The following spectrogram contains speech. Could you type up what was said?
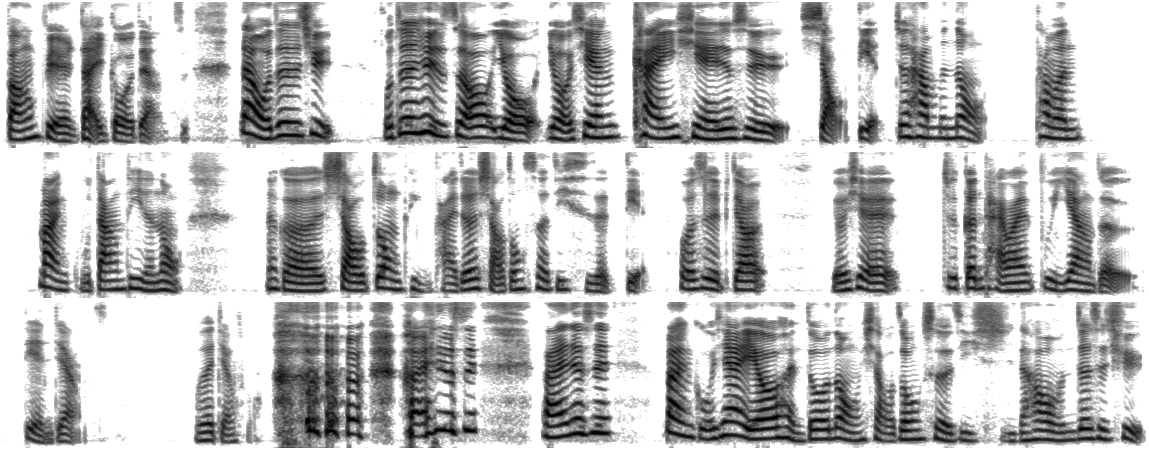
帮别人代购这样子，但我这次去。我这次去的时候有有先看一些就是小店，就他们那种他们曼谷当地的那种那个小众品牌，就是小众设计师的店，或者是比较有一些就跟台湾不一样的店这样子。我在讲什么？反正就是反正就是曼谷现在也有很多那种小众设计师。然后我们这次去，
